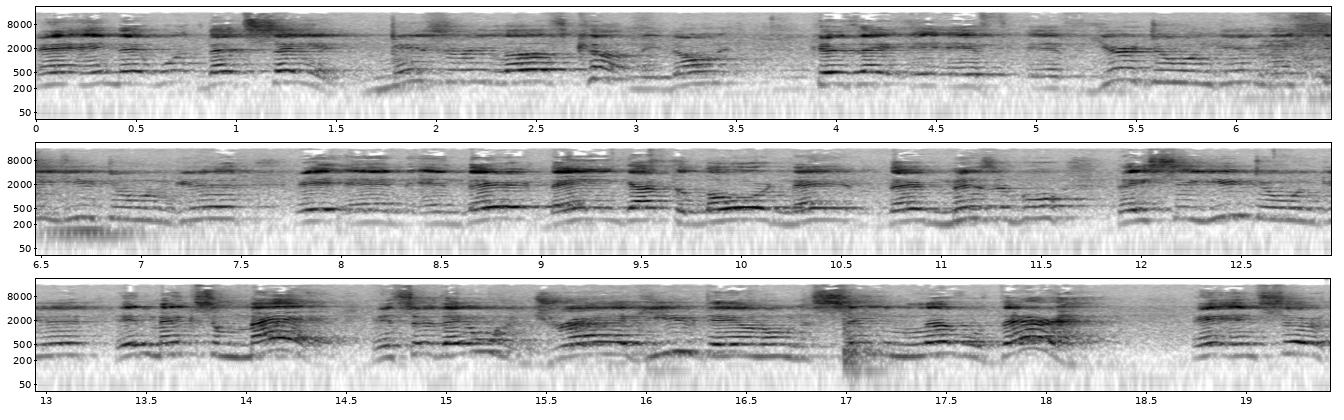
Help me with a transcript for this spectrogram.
And, and that, that's saying misery loves company, don't it? Because if, if you're doing good and they see you doing good and, and they're, they ain't got the Lord and they, they're miserable, they see you doing good, it makes them mad. And so they want to drag you down on the same level they're at. And, and so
